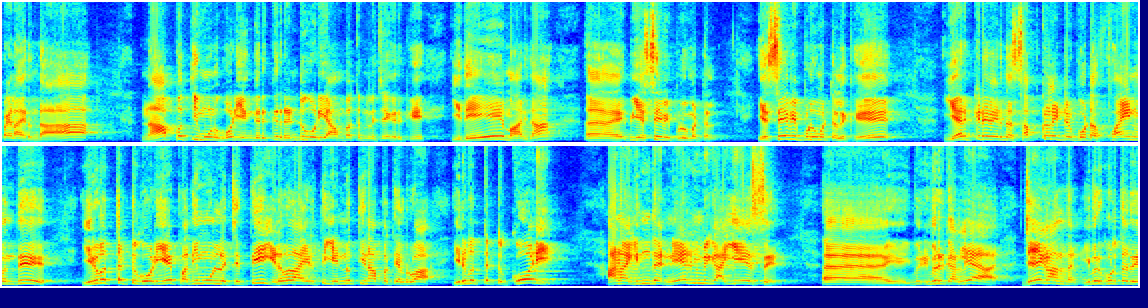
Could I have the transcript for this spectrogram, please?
பயலாக இருந்தா? நாற்பத்தி மூணு கோடி எங்கே இருக்குது ரெண்டு கோடி ஐம்பத்தொன்று லட்சம் எங்கே இருக்குது இதே மாதிரி தான் இப்போ எஸ்ஏவி புழுமட்டல் எஸ்ஏவி புழுமட்டலுக்கு ஏற்கனவே இருந்த சப் கலெக்டர் போட்ட ஃபைன் வந்து இருபத்தெட்டு கோடியே பதிமூணு லட்சத்தி எழுபதாயிரத்தி எண்ணூற்றி நாற்பத்தி ஏழு ரூபா. இருபத்தெட்டு கோடி. ஆனால் இந்த நேர்மிகு ஐஏஎஸ் இவர் இவர் இருக்கார் இல்லையா? ஜெயகாந்தன். இவர் கொடுத்தது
